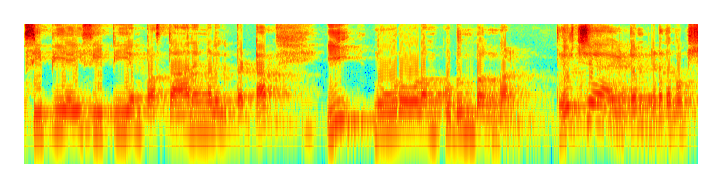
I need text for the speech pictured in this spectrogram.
C P I C P M പ്രസ്ഥാനങ്ങളിൽപ്പെട്ട ഈ നൂറോളം കുടുംബങ്ങൾ തീർച്ചയായിട്ടും ഇടതുപക്ഷ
